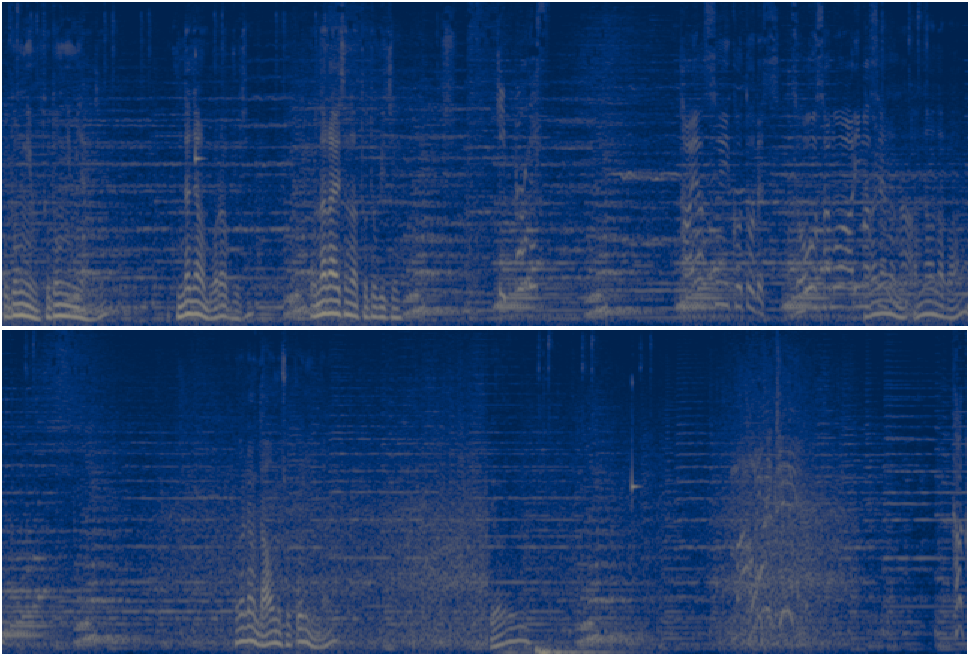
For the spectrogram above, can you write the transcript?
도독님 도독님이 아니지? 군단장을 뭐라 부르지? 오나라에서나 도독이지. 대관령은 안 나오나봐. 대관령 나오면 조건이 있나? 요... 各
